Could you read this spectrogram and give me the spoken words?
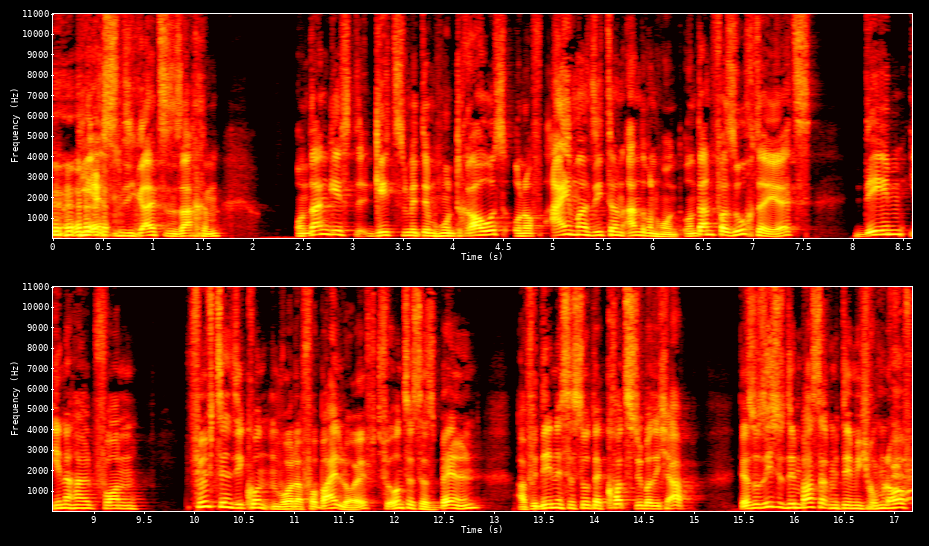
Die essen die geilsten Sachen. Und dann gehst, geht's mit dem Hund raus und auf einmal sieht er einen anderen Hund. Und dann versucht er jetzt, dem innerhalb von 15 Sekunden, wo er da vorbeiläuft, für uns ist das Bellen, aber für den ist es so, der kotzt über dich ab. Der so, siehst du den Bastard, mit dem ich rumlaufe?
